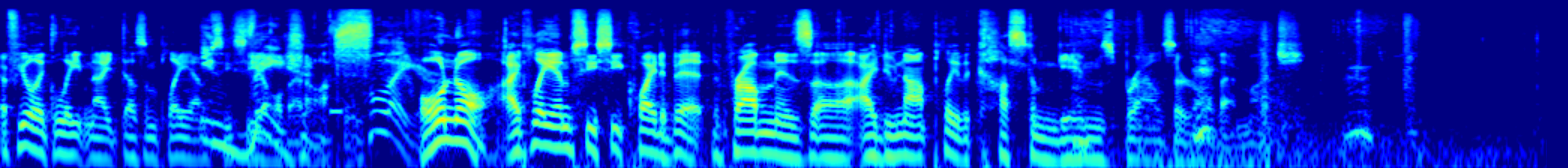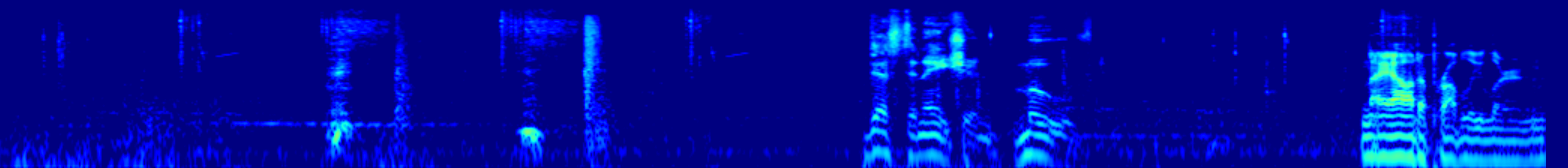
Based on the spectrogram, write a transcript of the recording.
I feel like late night doesn't play MCC all that often. Slayer. Oh no, I play MCC quite a bit. The problem is uh, I do not play the custom games browser all that much. Destination moved. And I ought to probably learn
